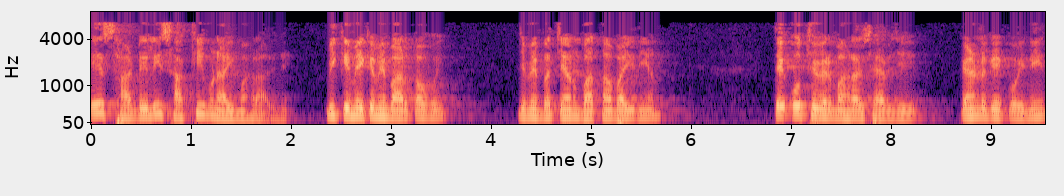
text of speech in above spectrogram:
ਇਹ ਸਾਡੇ ਲਈ ਸਾਖੀ ਬਣਾਈ ਮਹਾਰਾਜ ਨੇ ਵੀ ਕਿਵੇਂ ਕਿਵੇਂ ਵਾਰਤਾ ਹੋਈ, ਜਿਵੇਂ ਬੱਚਿਆਂ ਨੂੰ ਬਾਤਾਂ ਪਾਈਦੀਆਂ। ਤੇ ਉੱਥੇ ਫਿਰ ਮਹਾਰਾਜ ਸਾਹਿਬ ਜੀ ਕਹਿਣ ਲੱਗੇ, ਕੋਈ ਨਹੀਂ,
